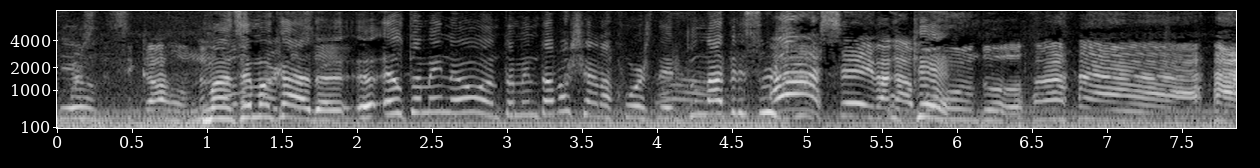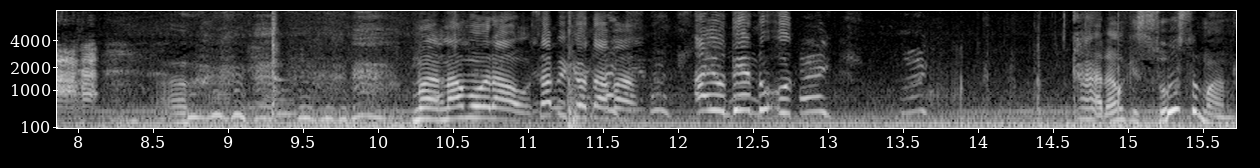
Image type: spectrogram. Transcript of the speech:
Perdeu. força desse carro. Não Mano, tava você é mancada. assim. Eu, eu também não, eu também não tava achando a força dele. Do nada ele surgiu. Ah, sei, vagabundo. Mano, na moral, sabe o que eu tava. Ai, o dedo. o- Caramba, que susto, mano.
